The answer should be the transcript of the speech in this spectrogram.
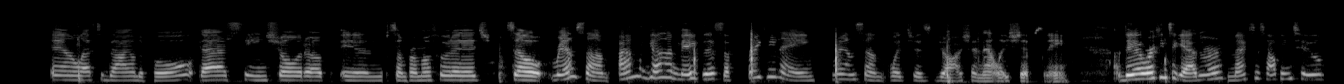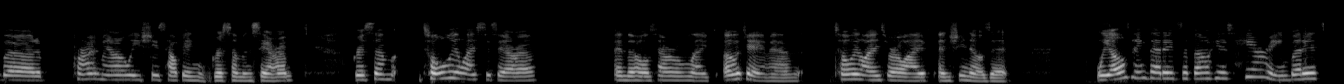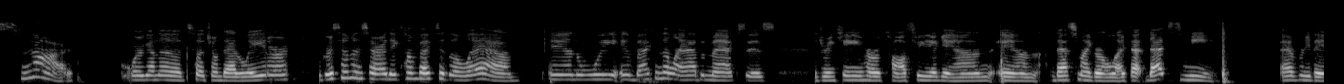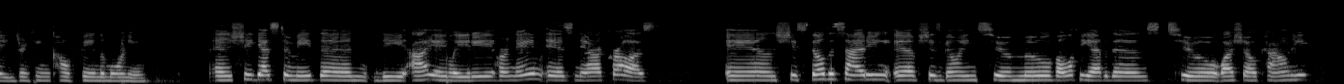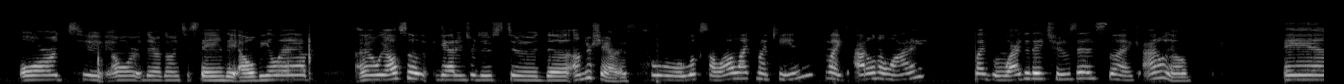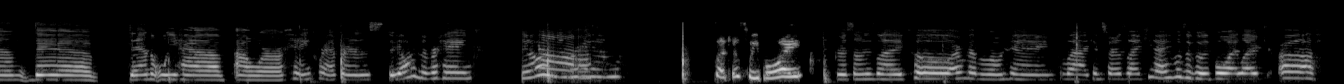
and left to die on the pool. That scene showed up in some promo footage. So Ransom, I'm gonna make this a freaky name, Ransom, which is Josh and Ellie Ship's name. They are working together. Max is helping too, but primarily she's helping Grissom and Sarah. Grissom totally lies to Sarah in the hotel room, like, okay, man, totally lying to her life, and she knows it. We all think that it's about his hearing, but it's not. We're gonna touch on that later. Grissom and Sarah they come back to the lab, and we and back in the lab, Max is drinking her coffee again, and that's my girl. Like that, that's me every day drinking coffee in the morning. And she gets to meet then the IA lady. Her name is Nara Cross, and she's still deciding if she's going to move all of the evidence to Washoe County or to or they're going to stay in the LV lab. And we also get introduced to the undersheriff, who looks a lot like my kin. Like I don't know why. Like why do they choose this? Like I don't know. And the then we have our Hank reference. Do y'all remember Hank? Do y'all remember him? Such a sweet boy. Grissom is like, oh, I remember when Hank. Like, and Sarah's like, yeah, he was a good boy. Like, uh,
